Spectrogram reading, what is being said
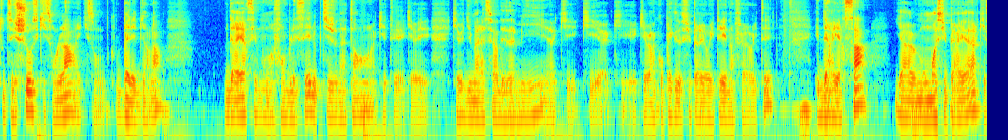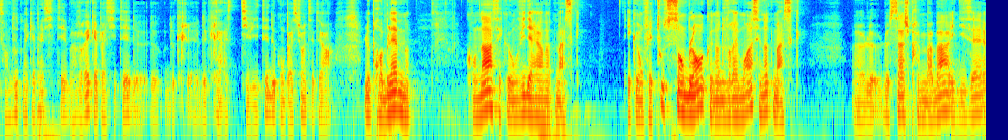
toutes ces choses qui sont là et qui sont bel et bien là. Derrière, c'est mon enfant blessé, le petit Jonathan, euh, qui, avait, du mal à se faire des amis, euh, euh, qui, avait un complexe de supériorité et d'infériorité. Et derrière ça, il y a mon moi supérieur, qui est sans doute ma capacité, ma vraie capacité de, créativité, de compassion, etc. Le problème qu'on a, c'est qu'on vit derrière notre masque. Et qu'on fait tous semblant que notre vrai moi, c'est notre masque. le, sage Prem Baba, il disait,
